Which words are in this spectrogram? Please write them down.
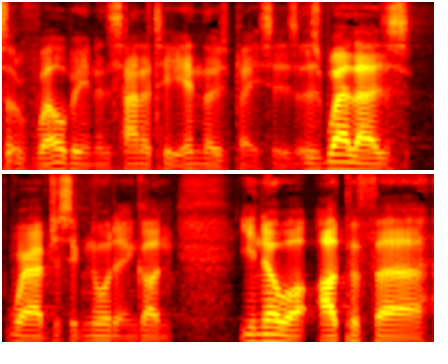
sort of well-being and sanity in those places, as well as where I've just ignored it and gone, you know what, I'd prefer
